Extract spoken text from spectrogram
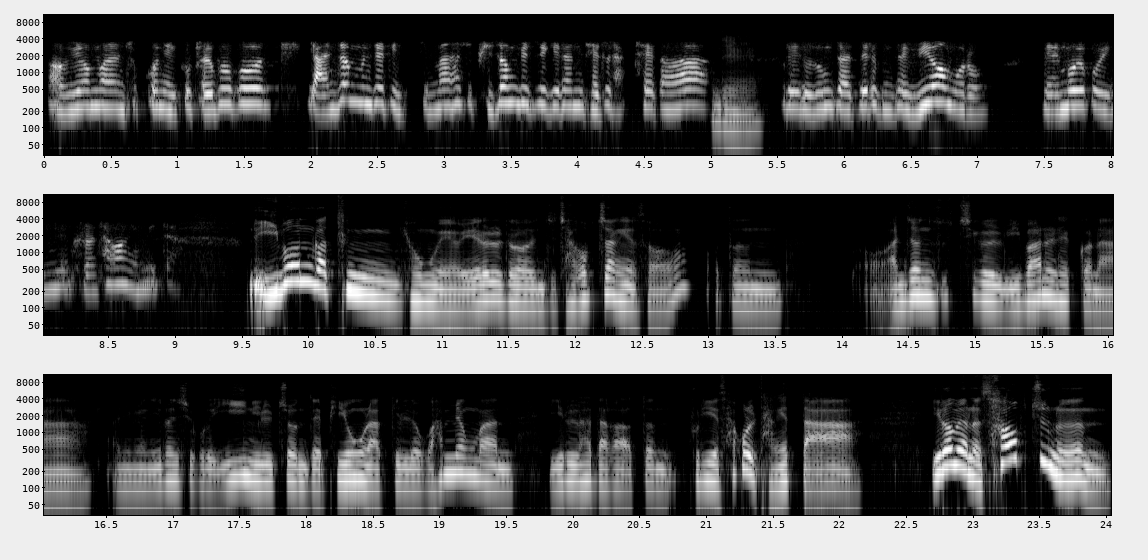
어, 위험한 조건에 있고 결국은 이 안전 문제도 있지만 사실 비정규직이라는 제도 자체가 네. 우리 노동자들을 굉장히 위험으로 내몰고 있는 그런 상황입니다. 근데 이번 같은 경우에요. 예를 들어 이제 작업장에서 어떤 어, 안전 수칙을 위반을 했거나 아니면 이런 식으로 2인 1조인데 비용을 아끼려고 한 명만 일을 하다가 어떤 불의의 사고를 당했다. 이러면은 사업주는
